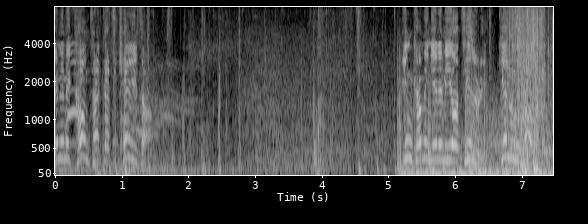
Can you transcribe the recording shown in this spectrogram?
Enemy contact at Kaiser. Incoming enemy artillery. Get to cover.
